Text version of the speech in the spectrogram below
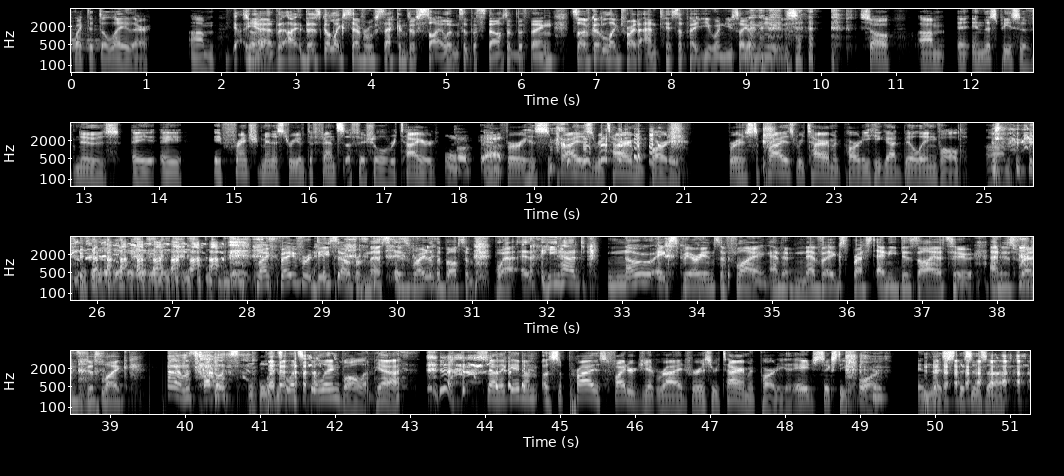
Like the delay there. Um, Yeah, So yeah. the- The, I, there's got like several seconds of silence at the start of the thing, so I've got to like try to anticipate you when you say the news. so, um, in, in this piece of news, a a a French Ministry of Defense official retired, Oh and for his surprise retirement party, for his surprise retirement party, he got Bill Ingvald. Um, My favorite detail from this is right at the bottom where uh, he had no experience of flying and had never expressed any desire to, and his friends are just like, "Eh, let's let's let's let's Bill Ingvall him. Yeah. Yeah. So they gave him a surprise fighter jet ride for his retirement party at age 64. In this, this is a,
